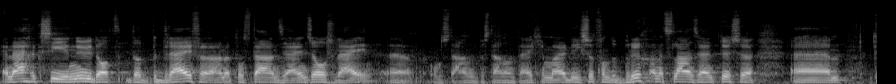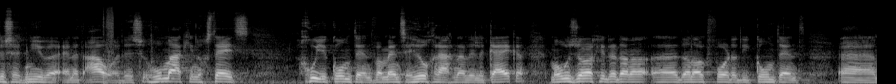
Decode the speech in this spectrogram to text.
en eigenlijk zie je nu dat, dat bedrijven aan het ontstaan zijn, zoals wij, eh, ontstaan, we bestaan al een tijdje, maar die soort van de brug aan het slaan zijn tussen, ehm, tussen het nieuwe en het oude. Dus hoe maak je nog steeds goede content waar mensen heel graag naar willen kijken, maar hoe zorg je er dan, eh, dan ook voor dat die content ehm,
